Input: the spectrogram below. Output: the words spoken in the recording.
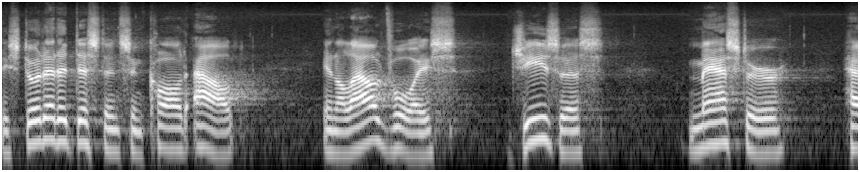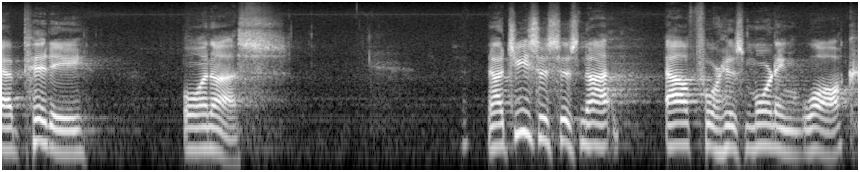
They stood at a distance and called out in a loud voice, Jesus, Master, have pity on us. Now, Jesus is not out for his morning walk,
